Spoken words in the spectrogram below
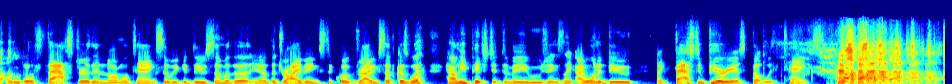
a little faster than normal tanks so we could do some of the you know the driving to quote driving stuff. Because what how he pitched it to me Wu Jing's like I want to do like Fast and Furious but with tanks.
